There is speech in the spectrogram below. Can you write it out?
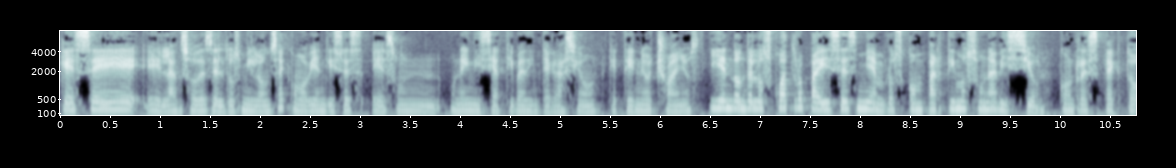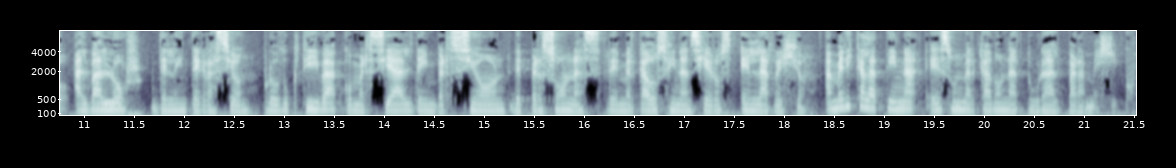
que se eh, lanzó desde el 2011. Como bien dices, es una iniciativa de integración que tiene ocho años y en donde los cuatro países miembros compartimos una visión con respecto al valor de la integración productiva, comercial, de inversión, de personas, de mercados financieros en la región. América Latina es un mercado natural para México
